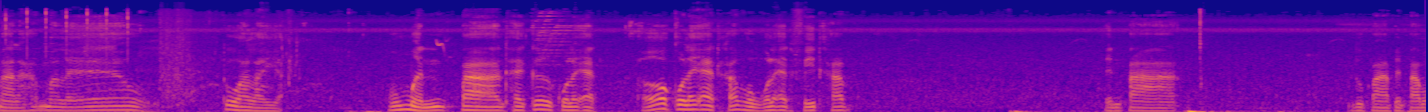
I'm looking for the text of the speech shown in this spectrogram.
มาแล้วครับมาแล้ว ตัวอะไรอะ่ะ ผมเหมือนปลาไทเกอร์โกลแอดโอ้โกลแอดครับผมโกลแอดฟิตครับ เป็นปลา ดูปลาเป็นปลาโบ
